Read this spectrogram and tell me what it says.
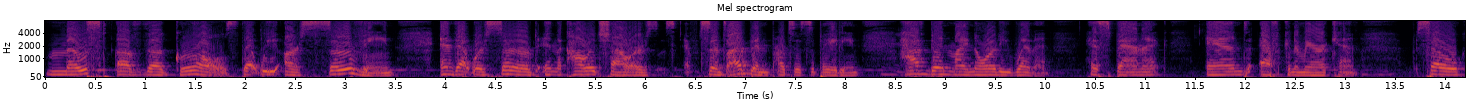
most of the girls that we are serving and that were served in the college showers since I've been participating mm-hmm. have been minority women, Hispanic and African American. Mm-hmm. So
